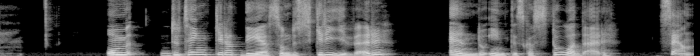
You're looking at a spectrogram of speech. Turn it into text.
om du tänker att det som du skriver ändå inte ska stå där sen.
